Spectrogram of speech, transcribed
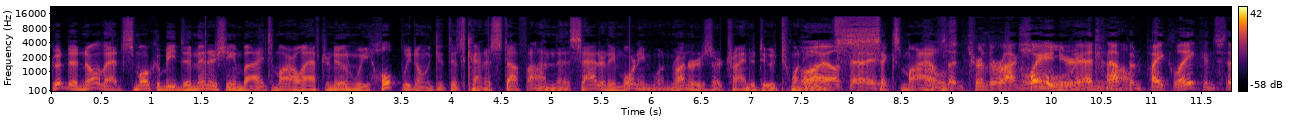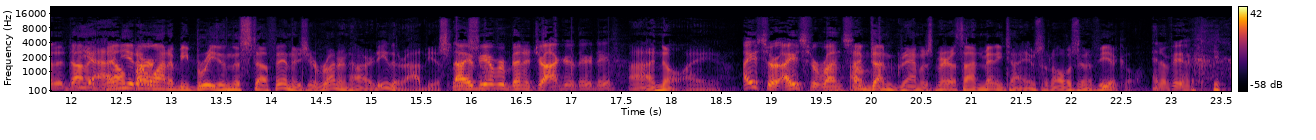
Good to know that smoke will be diminishing by tomorrow afternoon. We hope we don't get this kind of stuff on uh, Saturday morning when runners are trying to do Boy, I'll twenty-six all of miles. a turn the wrong way, and you're heading cow. up in Pike Lake instead of down at yeah, and you Park. don't want to be breathing this stuff in as you're running hard either. Obviously. Now, have so- you ever been a jogger there, Dave? Uh, no, I. I used to. I used to run some I've done Grandma's marathon many times, but always in a vehicle. in a vehicle.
